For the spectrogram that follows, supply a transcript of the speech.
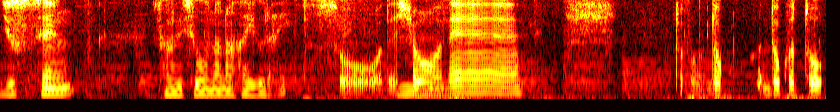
10戦3勝7敗ぐらいそうでしょうね。どどどこと、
